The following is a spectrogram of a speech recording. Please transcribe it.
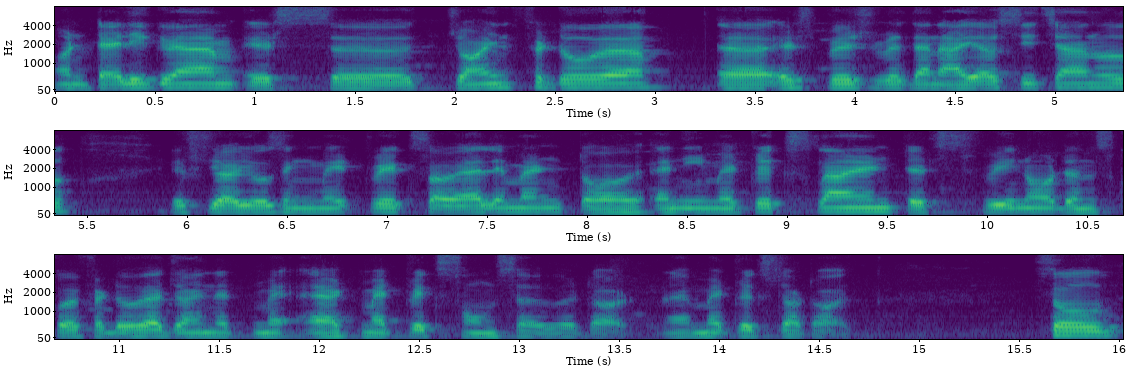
on Telegram, it's uh, join Fedora. it's bridged with an IRC channel. If you are using Matrix or Element or any Matrix client, it's Freenode underscore Fedora join at, at Matrix home server dot matrix.org. So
